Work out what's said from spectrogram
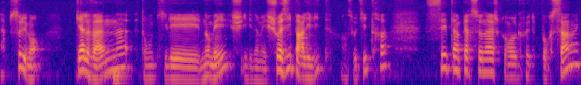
Absolument. Galvan, donc il est nommé, il est nommé choisi par l'élite en sous-titre. C'est un personnage qu'on recrute pour 5.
